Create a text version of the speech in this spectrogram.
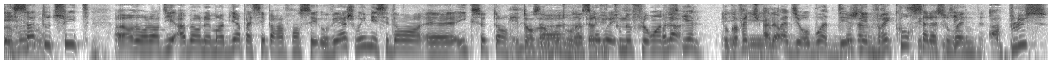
et ça, tout de suite, on leur dit, ah ben on aimerait bien passer par un français OVH, oui, mais c'est dans euh, X temps. Et dans un monde où on a perdu tous nos fleurons industriels. Donc en fait, tu peux pas dire au bois déjà. il y a une vraie course à la souveraineté. En plus,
